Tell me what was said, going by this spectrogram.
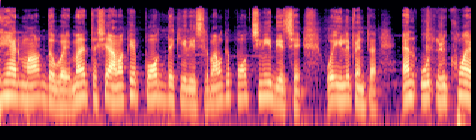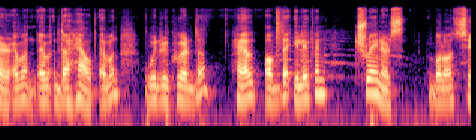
he had mark the way মানে সে আমাকে পথ দেখিয়ে দিয়েছিল বা আমাকে পথ চিনিয়ে দিয়েছে, ওই ইলেভেনটা অ্যান্ড উড রিকোয়ার এবং দ্য হেল্প এবং would require the help of the elephant trainers বলা হচ্ছে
